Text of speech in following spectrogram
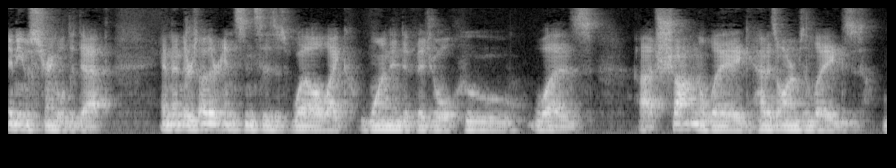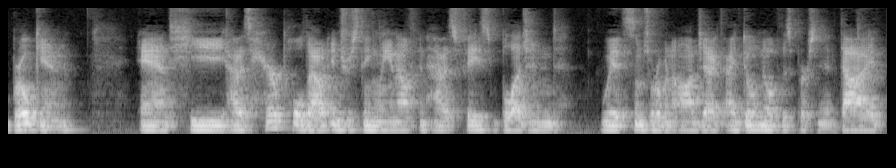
and he was strangled to death. And then there's other instances as well, like one individual who was uh, shot in the leg, had his arms and legs broken, and he had his hair pulled out, interestingly enough, and had his face bludgeoned with some sort of an object. I don't know if this person had died.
